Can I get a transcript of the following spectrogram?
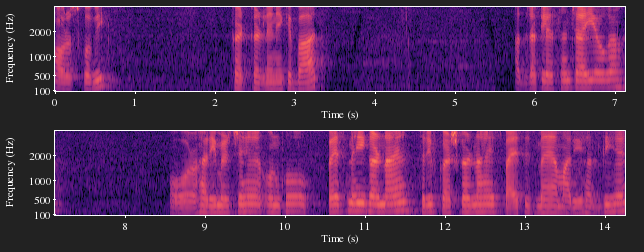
और उसको भी कट कर लेने के बाद अदरक लहसुन चाहिए होगा और हरी मिर्चें हैं, उनको पेस्ट नहीं करना है, सिर्फ़ क्रश करना है। स्पाइसेस में हमारी हल्दी है,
